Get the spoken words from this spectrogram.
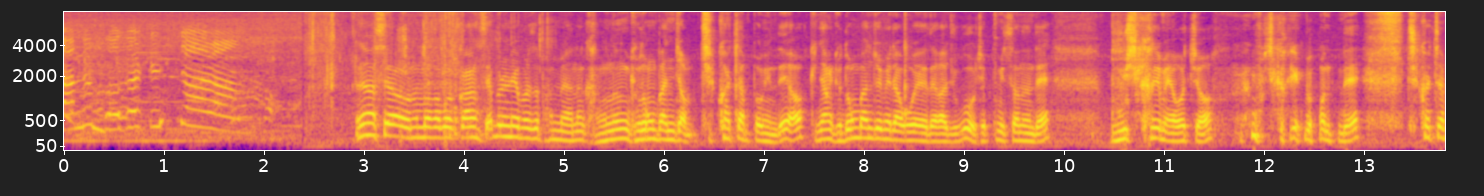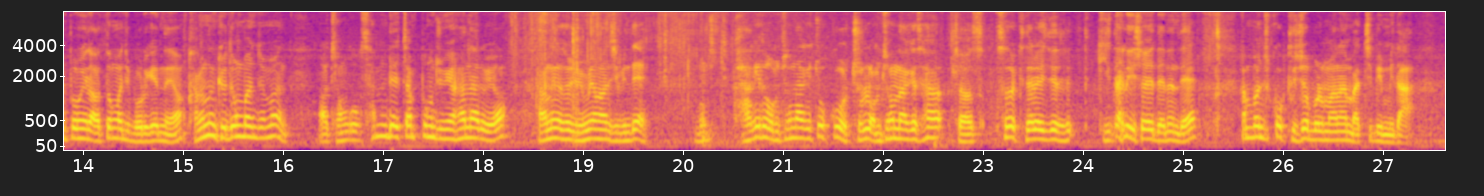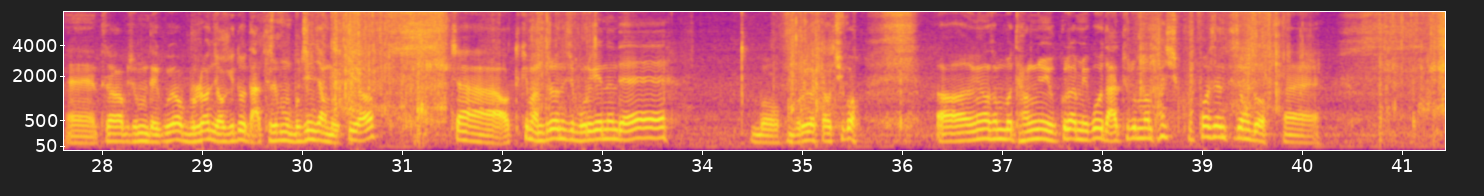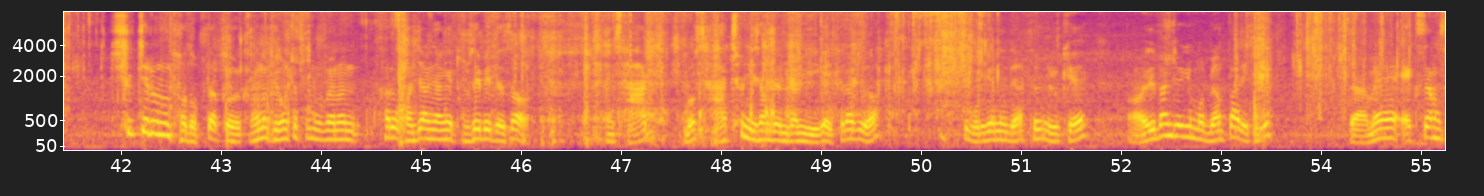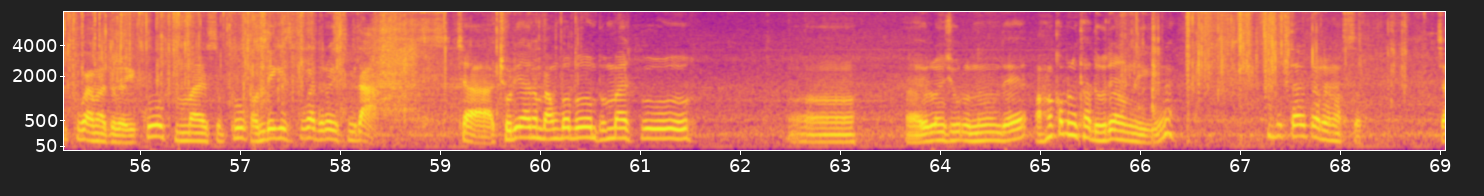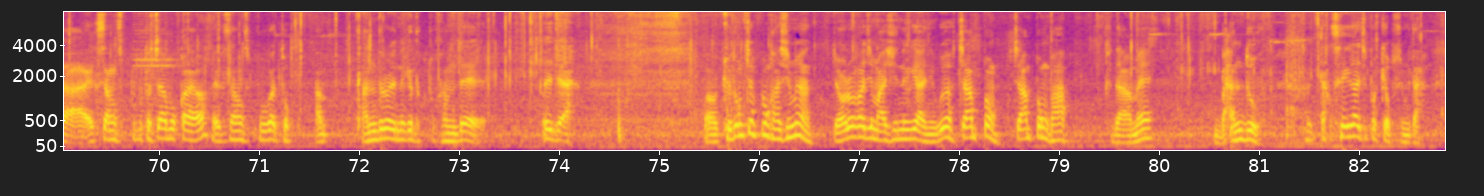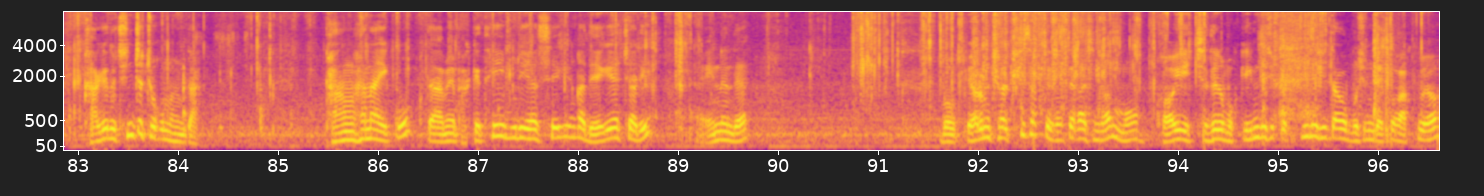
라면 먹을 사람. 안녕하세요. 오늘 먹어볼 건 세븐일레븐에서 판매하는 강릉 교동반점 직화짬뽕인데요. 그냥 교동반점이라고 해야 돼가지고 제품이 있었는데 무식하게 매웠죠. 무식하게 매웠는데 직화짬뽕이라 어떤 건지 모르겠네요. 강릉 교동반점은 어, 전국 3대 짬뽕 중에 하나로요. 강릉에서 유명한 집인데 뭐, 가게도 엄청나게 좁고 줄을 엄청나게 서서 기다리, 기다리셔야 되는데 한 번쯤 꼭 드셔볼 만한 맛집입니다. 예, 들어가 보시면 되고요. 물론 여기도 나트륨은 무진장 높고요. 자 어떻게 만들었는지 모르겠는데 뭐 모르겠다고 치고 어, 영양성분 당류 6g이고 나트륨은 89% 정도 예. 실제로는 더 높다 그 강릉 기동차품 보면은 하루 권장량이 두세 배 돼서 한 4, 뭐 4천 이상 된다는 얘기가 있더라고요 모르겠는데 하여튼 이렇게 어, 일반적인 뭐 면발 있고 그 다음에 액상 스프가 하나 들어있고 분말 스프 건더기 스프가 들어있습니다. 자 조리하는 방법은 분말 스프 어, 어, 이런 식으로 넣는데 아, 한꺼번에 다 넣으라는 얘기구나. 뭐 따로따로 해놨어. 자 액상 스프부터 짜볼까요? 액상 스프가 독, 안, 안 들어있는 게 독특한데 이제 어, 교동짬뽕 가시면 여러가지 맛있는 게 아니고요. 짬뽕 짬뽕밥 그 다음에 만두 딱 세 가지밖에 없습니다 가게도 진짜 조그맣습니다. 방 하나 있고 그 다음에 밖에 테이블이 한 3개인가 4개짜리 있는데 뭐 여름철 피서 때 그때 가시면 뭐 거의 제대로 먹기 힘드실 거 힘드시다고 보시면 될 것 같고요.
